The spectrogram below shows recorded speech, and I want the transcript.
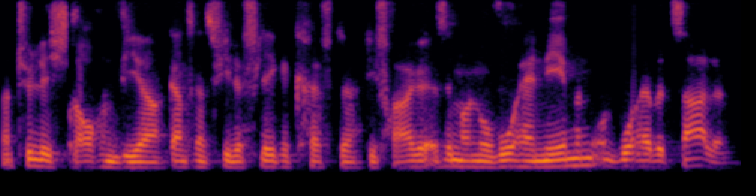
Natürlich brauchen wir ganz, ganz viele Pflegekräfte. Die Frage ist immer nur, woher nehmen und woher bezahlen.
